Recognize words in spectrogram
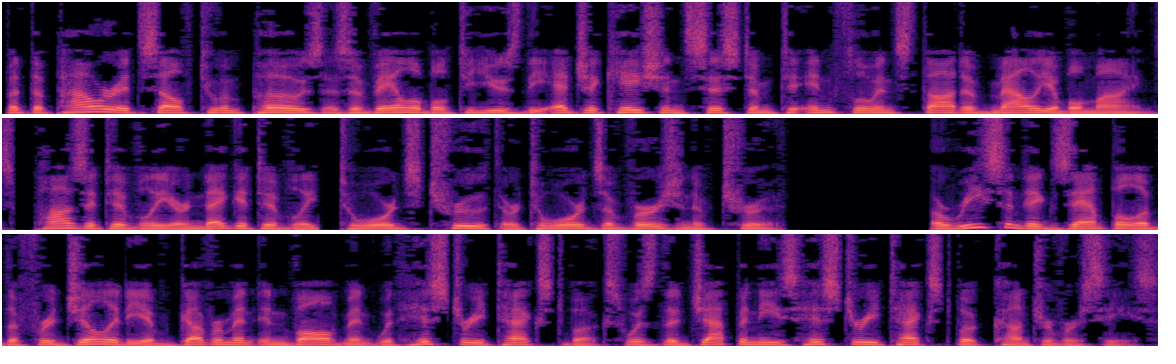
but the power itself to impose is available to use the education system to influence thought of malleable minds, positively or negatively, towards truth or towards a version of truth. A recent example of the fragility of government involvement with history textbooks was the Japanese history textbook controversies.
